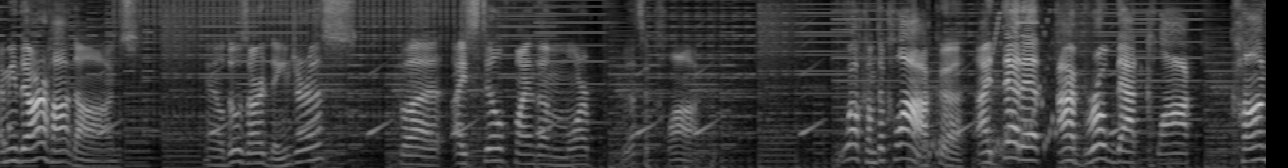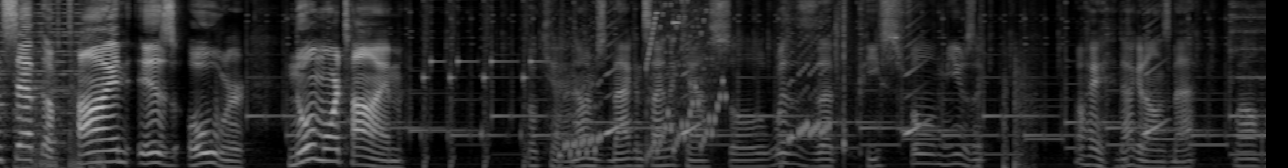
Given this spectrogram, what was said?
I mean, there are hot dogs. You know, those are dangerous, but I still find them more... That's a clock. Welcome to Clock! I did it! I broke that clock! Concept of time is over. No more time. Okay, now I'm just back inside the castle with the peaceful music. Oh hey, Dagadon's back. Well,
